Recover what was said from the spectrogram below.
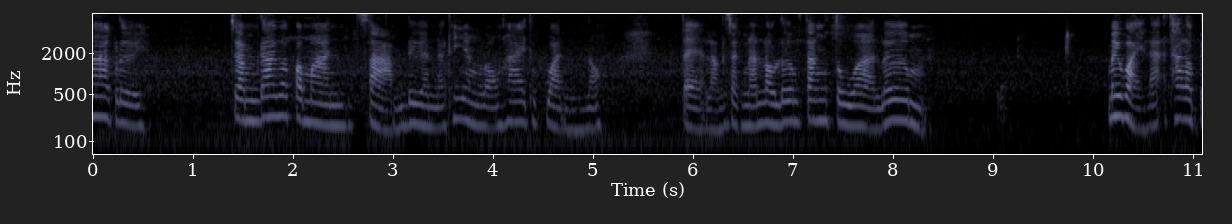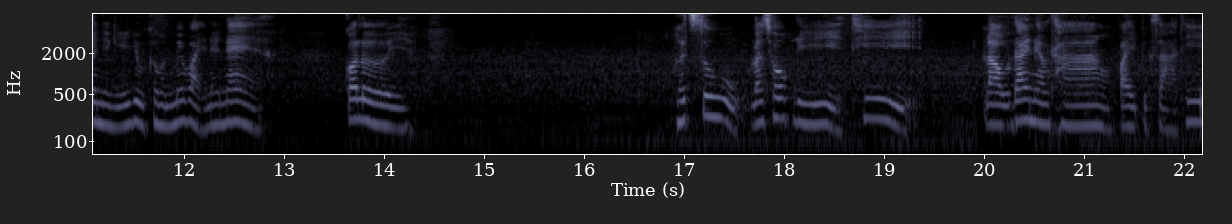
มากเลย จำได้ว่าประมาณสามเดือนนะที่ยังร้องไห้ทุกวันเนาะแต่หลังจากนั้นเราเริ่มตั้งตัวเริ่ม ไม่ไหวแล้วถ้าเราเป็นอย่างนี้อยู่คือมันไม่ไหวแน่ๆ ก็เลยฮึดสู้และโชคดีที่เราได้แนวทางไปปรึกษาที่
